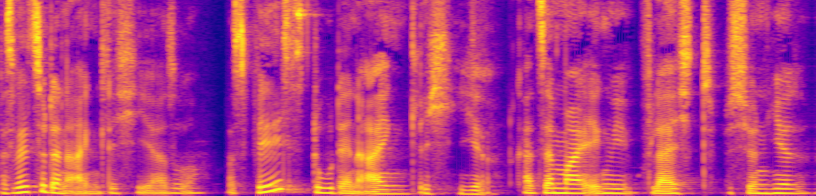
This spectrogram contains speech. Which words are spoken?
was willst du denn eigentlich hier? Also, was willst du denn eigentlich hier? Du kannst ja mal irgendwie vielleicht bisschen hier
